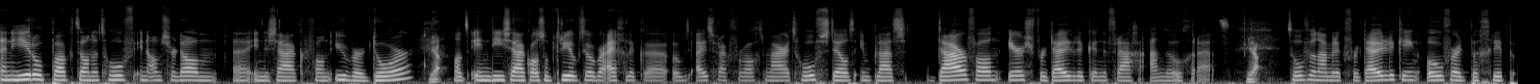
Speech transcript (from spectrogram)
En hierop pakt dan het Hof in Amsterdam eh, in de zaak van Uber door. Ja. Want in die zaak was op 3 oktober eigenlijk eh, ook de uitspraak verwacht. Maar het Hof stelt in plaats daarvan eerst verduidelijkende vragen aan de Hoge Raad. Ja. Het Hof wil namelijk verduidelijking over het begrip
